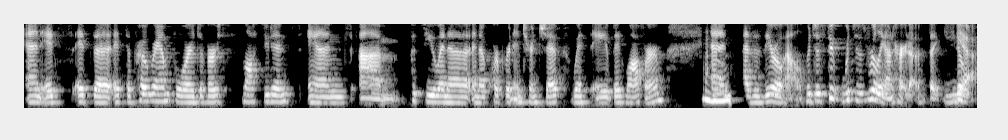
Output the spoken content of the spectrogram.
and it's it's a it's a program for diverse law students and um, puts you in a in a corporate internship with a big law firm Mhm. and as a zero L, which is which is really unheard of. Like you don't Yeah.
